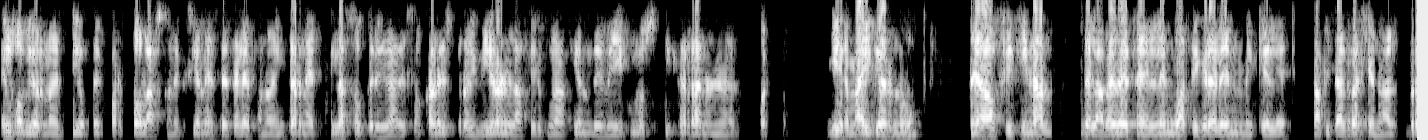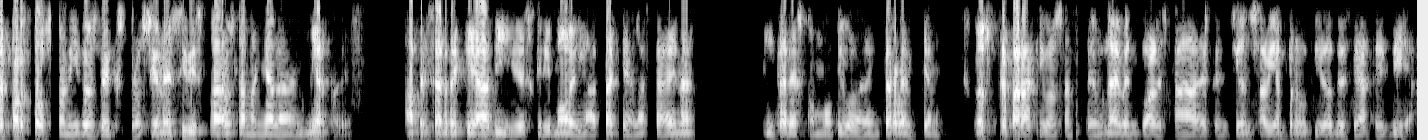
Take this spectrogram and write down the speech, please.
el gobierno etíope cortó las conexiones de teléfono e Internet y las autoridades locales prohibieron la circulación de vehículos y cerraron el aeropuerto. Girmay Gernu, la oficina de la BBC en lengua tigrera en Mekele, capital regional, reportó sonidos de explosiones y disparos la mañana del miércoles. A pesar de que Adi esgrimó el ataque a las cadenas militares con motivo de la intervención, los preparativos ante una eventual escalada de tensión se habían producido desde hace días,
